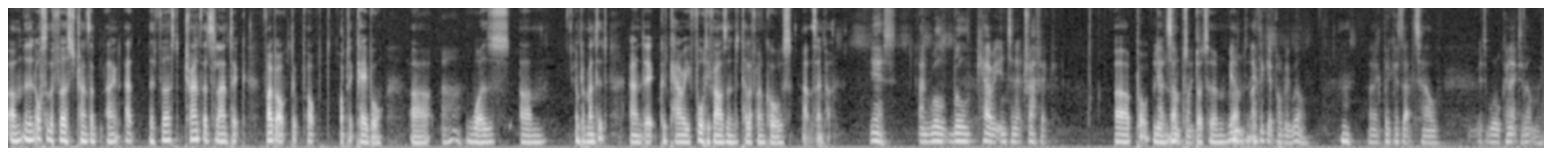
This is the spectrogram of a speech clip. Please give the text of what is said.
Um, and then also the first transatlantic, at the first transatlantic fiber optic, opt, optic cable uh, ah, was um, implemented, and it could carry forty thousand telephone calls at the same time. yes, and will will carry internet traffic. Uh, probably At not, some point. but um, yeah, Mm, I think it probably will, Hmm. uh, because that's how it's we're all connected, aren't we?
